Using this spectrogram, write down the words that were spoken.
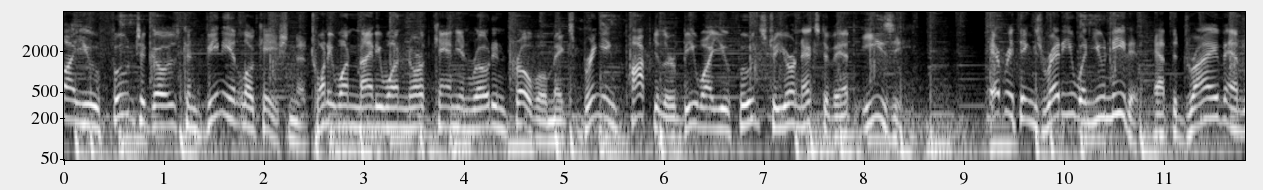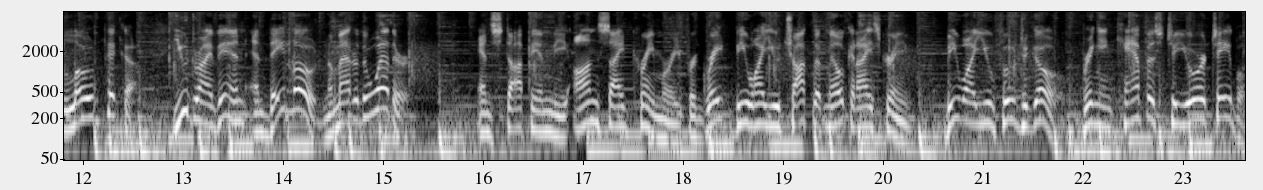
BYU Food to Go's convenient location at 2191 North Canyon Road in Provo makes bringing popular BYU foods to your next event easy. Everything's ready when you need it at the drive and load pickup. You drive in and they load no matter the weather. And stop in the on site creamery for great BYU chocolate milk and ice cream. BYU Food to Go, bringing campus to your table.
